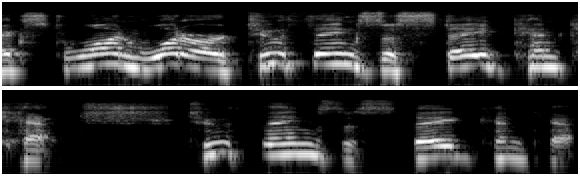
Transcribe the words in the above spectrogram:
Next one, what are two things a stag can catch? Two things a stag can catch.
